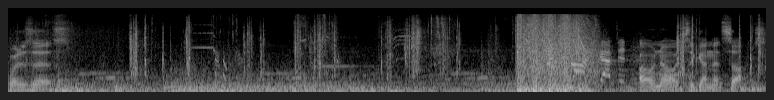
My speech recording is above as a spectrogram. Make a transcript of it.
What is this? Oh no, it's the gun that sucks.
